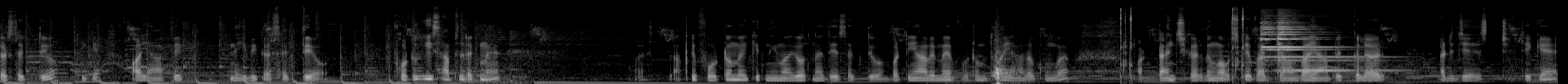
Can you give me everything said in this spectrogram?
कर सकते हो, ठीक है? और यहाँ पे नहीं भी कर सकते हो। फ़ोटो के हिसाब से रखना है। बस, आपके फ़ोटो में कितनी मांगे उतना दे सकते हो। बट यहाँ पे मैं फ़ोटो में थोड़ा यहाँ रखूँगा और टंच कर दूँगा। उसके बाद जाऊँगा यहाँ पे कलर एडजस्ट ठीक है?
